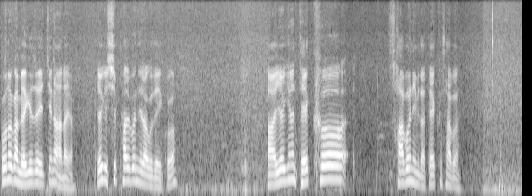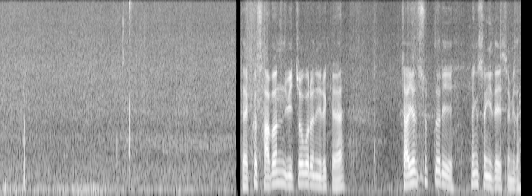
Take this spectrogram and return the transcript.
번호가 매겨져 있지는 않아요. 여기 18번이라고 돼 있고. 아, 여기는 데크 4번입니다. 데크 4번. 데크 4번 위쪽으로는 이렇게 자연 숲들이 형성이 되어 있습니다.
